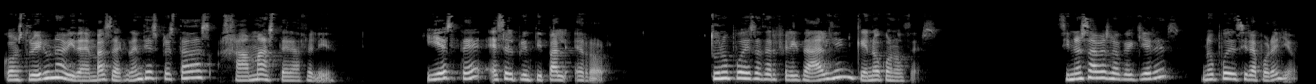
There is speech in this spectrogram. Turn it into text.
Construir una vida en base a creencias prestadas jamás te hará feliz. Y este es el principal error. Tú no puedes hacer feliz a alguien que no conoces. Si no sabes lo que quieres, no puedes ir a por ello.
